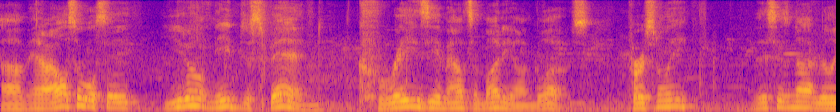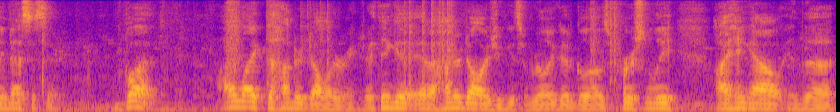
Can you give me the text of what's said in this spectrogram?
Um, and I also will say you don't need to spend crazy amounts of money on gloves. Personally, this is not really necessary. But I like the hundred dollar range. I think at a hundred dollars you can get some really good gloves. Personally, I hang out in the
